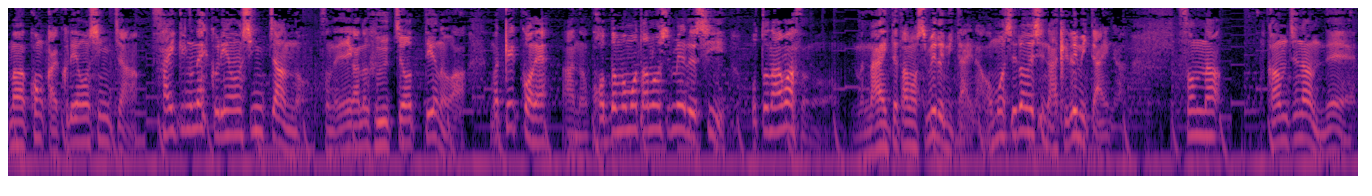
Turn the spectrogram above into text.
まあ今回クレヨンしんちゃん、最近のね、クレヨンしんちゃんのその映画の風潮っていうのは、まあ結構ね、あの、子供も楽しめるし、大人はその、泣いて楽しめるみたいな、面白いし泣けるみたいな、そんな感じなんで、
